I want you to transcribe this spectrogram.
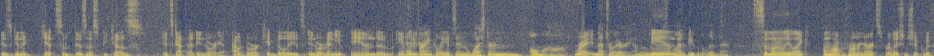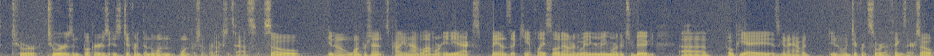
is gonna get some business because it's got that indoor outdoor capability. It's an indoor venue and a amphitheater. And frankly, it's in western Omaha, Right. metro area. I mean, there's a lot of people that live there. similarly, like Omaha Performing Arts relationship with tour tours and bookers is different than the one One Percent Productions has. So, you know, One Percent is probably going to have a lot more indie acts, bands that can't play Slowdown or the Waiting Room anymore. They're too big. Uh, OPA is going to have a you know a different sort of things there. So.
